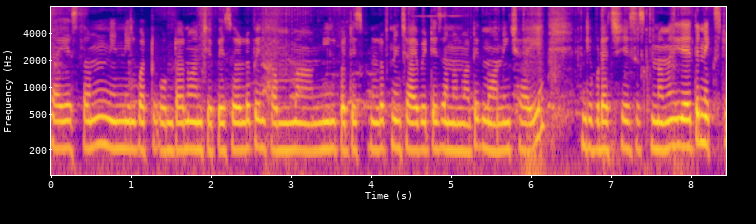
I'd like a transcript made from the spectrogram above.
తాగేస్తాను నేను నీళ్ళు పట్టుకుంటాను అని చెప్పేసేలోపు ఇంకా అమ్మ నీళ్ళు పట్టేసుకునేలోపు నేను ఛాయ్ పెట్టేశాను అనమాట ఇది మార్నింగ్ ఛాయ్ ఇంక ఇప్పుడు వచ్చి చేసేసుకున్నాము. ఇదైతే నెక్స్ట్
